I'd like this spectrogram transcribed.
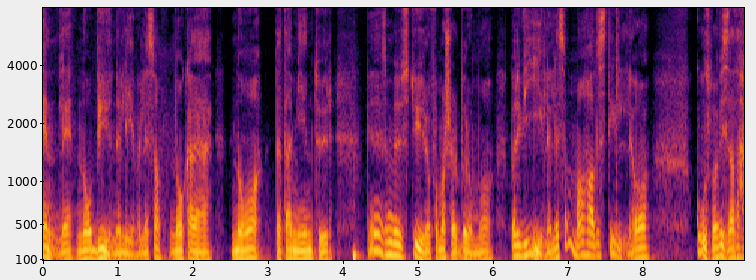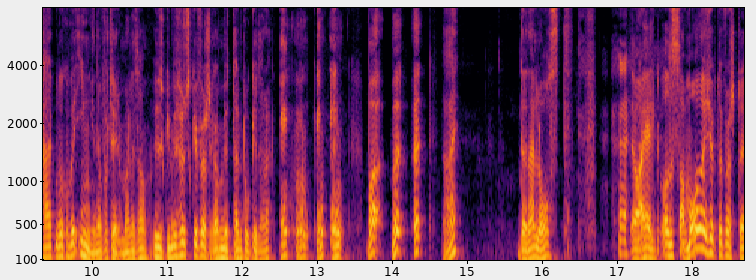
endelig, nå begynner livet, liksom. Nå kan jeg Nå, dette er min tur. Liksom styre og få meg sjøl på rommet og bare hvile, liksom. Og ha det stille og kose meg og vise at her, nå kommer ingen og forstyrre meg, liksom. Husker vi husker første gang mutter'n tok i døra. Eng, eng, eng? Nei, den er låst. Det var helt, og det samme da jeg kjøpte første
